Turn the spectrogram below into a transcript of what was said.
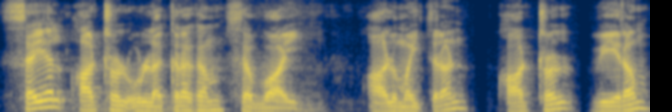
செயல் ஆற்றல் உள்ள கிரகம் செவ்வாய். ஆளுமை திறன் ஆற்றல் வீரம்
